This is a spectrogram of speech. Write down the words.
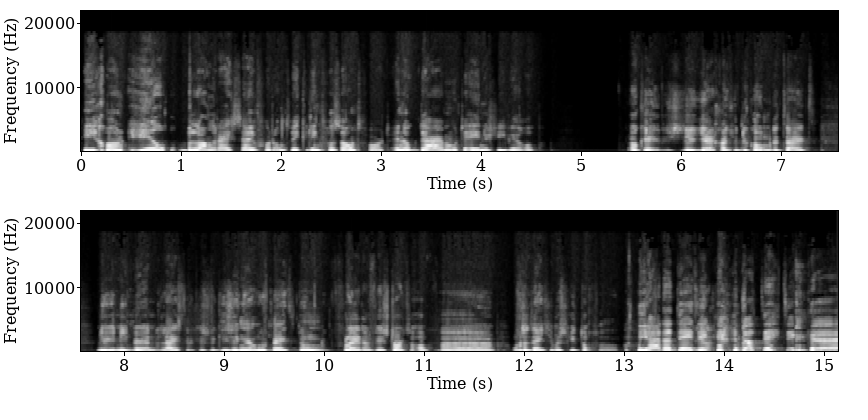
die gewoon heel belangrijk zijn voor de ontwikkeling van Zandvoort. En ook daar moet de energie weer op. Oké, dus jij gaat je de komende tijd... nu je niet meer aan de lijsttrekkersverkiezingen hoeft mee te doen... volledig weer storten op... eh, of dat deed je misschien toch wel. Ja, dat deed Ja. ik, dat deed ik eh,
